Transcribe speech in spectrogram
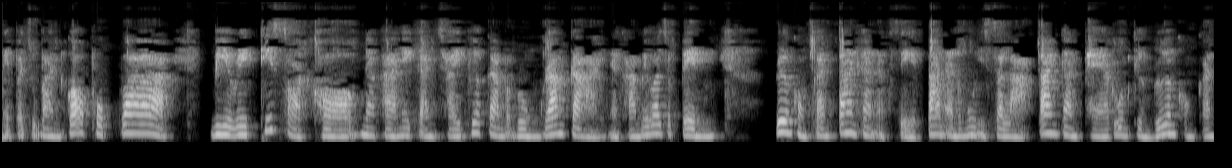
ในปัจจุบันก็พบว่ามีฤทธิ์ที่สอดคล้องนะคะในการใช้เพื่อการบำรุงร่างกายนะคะไม่ว่าจะเป็นเรื่องของการต้านการอักเสบต้านอนุมูลอิสระ ต้านการแพ้รวมถึงเรื่องของการ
